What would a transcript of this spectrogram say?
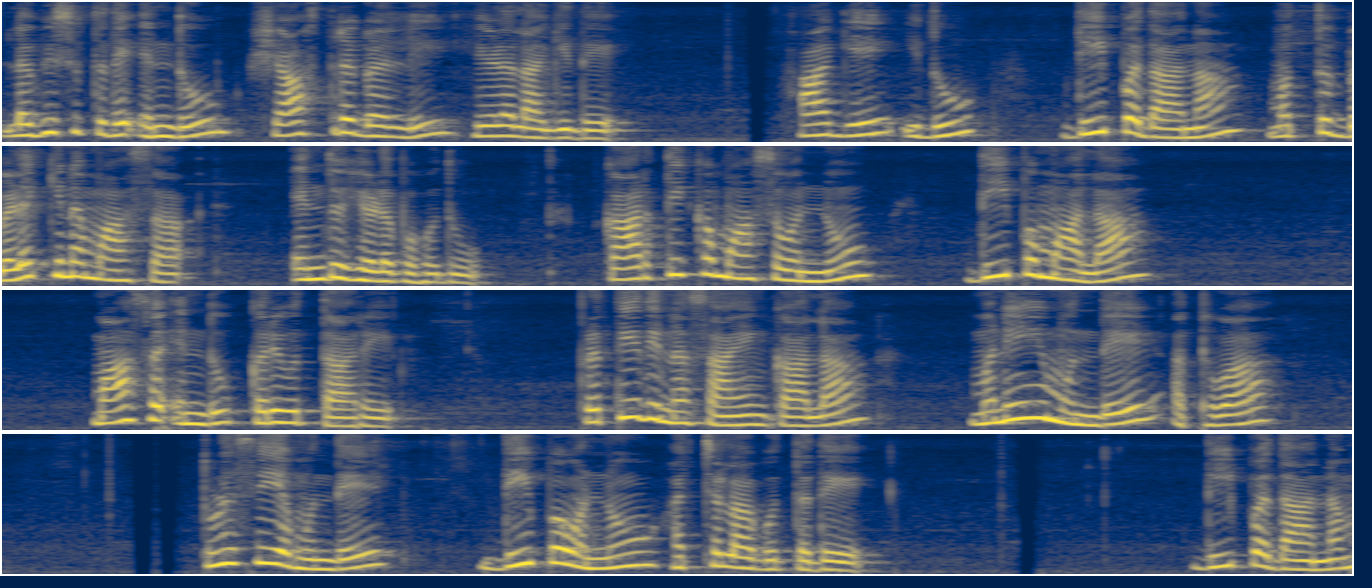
ಲಭಿಸುತ್ತದೆ ಎಂದು ಶಾಸ್ತ್ರಗಳಲ್ಲಿ ಹೇಳಲಾಗಿದೆ. ಹಾಗೆ ಇದು ದೀಪದಾನ ಮತ್ತು ಬೆಳಕಿನ ಮಾಸ ಎಂದು ಹೇಳಬಹುದು. ಕಾರ್ತಿಕ ಮಾಸವನ್ನು ದೀಪಮಾಲಾ ಮಾಸ ಎಂದು ಕರೆಯುತ್ತಾರೆ. ಪ್ರತಿದಿನ ಸಾಯಂಕಾಲ ಮನೆಯ ಮುಂದೆ ಅಥವಾ ತುಳಸಿಯ ಮುಂದೆ ದೀಪವನ್ನು ಹಚ್ಚಲಾಗುತ್ತದೆ. ದೀಪದಾನಂ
